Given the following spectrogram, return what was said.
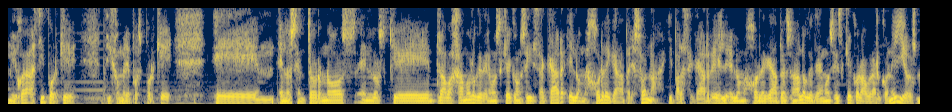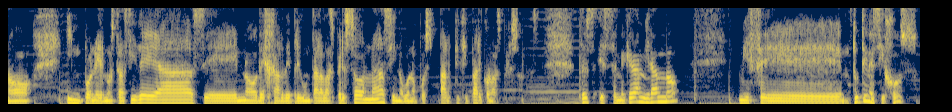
Me dijo, ¿así por qué? Dijo, hombre, pues porque eh, en los entornos en los que trabajamos lo que tenemos que conseguir sacar es lo mejor de cada persona. Y para sacar lo mejor de cada persona lo que tenemos es que colaborar con ellos, no imponer nuestras ideas, eh, no dejar de preguntar a las personas, sino, bueno, pues participar con las personas. Entonces, eh, se me queda mirando, me dice, ¿tú tienes hijos?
